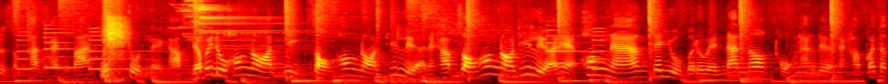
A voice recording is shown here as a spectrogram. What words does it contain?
จุดสำคัญภายในบ้านทุกจุดเลยครับเดี๋ยวไปดูห้องนอนอีก 2 ห้องนอนที่เหลือนะครับสองห้องนอนที่เหลือเนี่ยห้องน้ำจะอยู่บริเวณด้านนอกโถงทางเดินนะครับก็จะ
